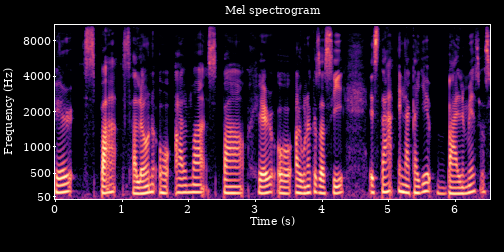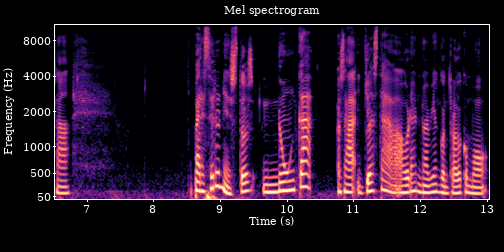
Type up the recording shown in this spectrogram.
Hair Spa Salon o Alma Spa Hair o alguna cosa así. Está en la calle Balmes. O sea, para ser honestos, nunca... O sea, yo hasta ahora no había encontrado como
